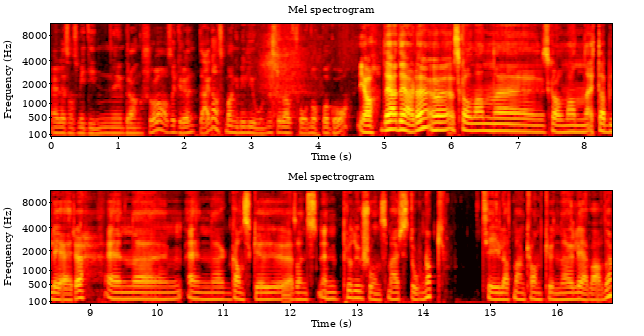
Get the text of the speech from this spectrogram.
Eller sånn som i din eh, bransje òg. Altså grønt. Det er ganske mange millioner for å få den opp og gå. Ja, det, det er det. Eh, Skal man, eh, skal man etablere en, en ganske altså en, en produksjon som er stor nok til at man kan kunne leve av det,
